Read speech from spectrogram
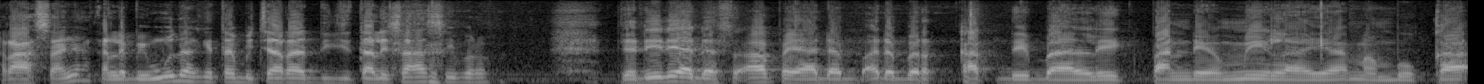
rasanya akan lebih mudah kita bicara digitalisasi, bro. Jadi ini ada apa ya? Ada ada berkat di balik pandemi lah ya, membuka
